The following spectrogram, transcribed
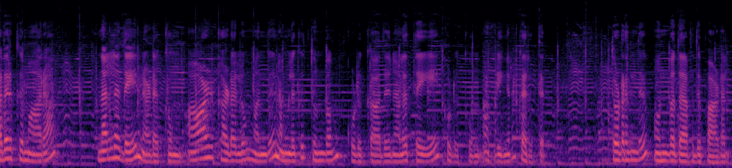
அதற்கு மாறா நல்லதே நடக்கும். ஆழ்கடலும் வந்து நம்மளுக்கு துன்பம் கொடுக்காது நலத்தையே கொடுக்கும் அப்படிங்கிற கருத்து. தொடர்ந்து ஒன்பதாவது பாடல்.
